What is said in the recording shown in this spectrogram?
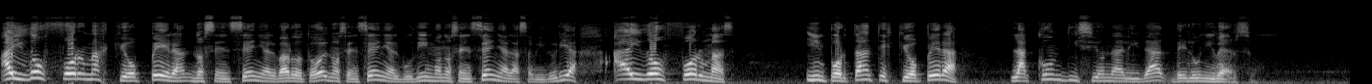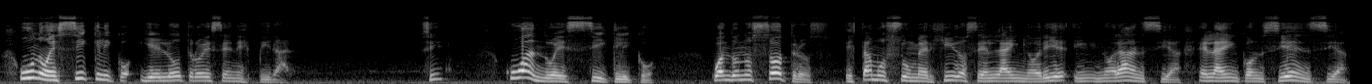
hay dos formas que operan, nos enseña el Bardo Todol, nos enseña el budismo, nos enseña la sabiduría. Hay dos formas importantes que opera la condicionalidad del universo. Uno es cíclico y el otro es en espiral. ¿Sí? ¿Cuándo es cíclico? Cuando nosotros estamos sumergidos en la ignorancia, en la inconsciencia,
